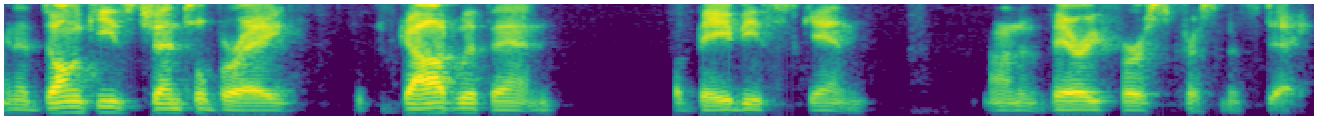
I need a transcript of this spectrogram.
and a donkey's gentle bray. It's God within, a baby's skin, on the very first Christmas day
